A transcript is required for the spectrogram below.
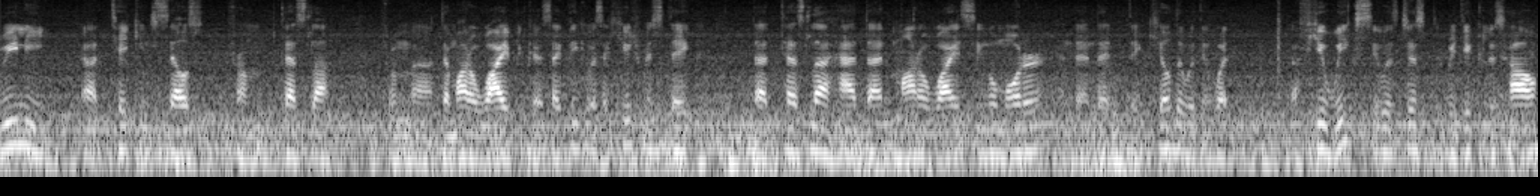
really uh, taking sales from Tesla from uh, the Model Y because I think it was a huge mistake that Tesla had that Model Y single motor and then they, they killed it within what a few weeks. It was just ridiculous how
